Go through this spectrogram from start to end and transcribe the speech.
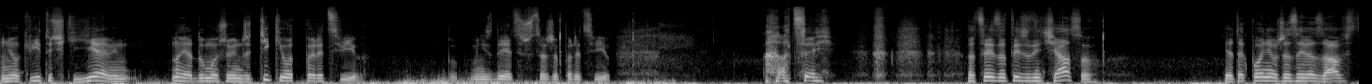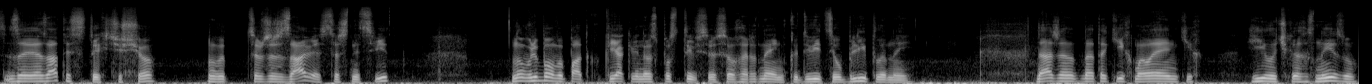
у нього квіточки є, він, ну я думаю, що він вже тільки от перецвів. Мені здається, що це вже перецвів. А цей. А цей за тиждень часу. Я так поняв, вже зав'язав, зав'язатись з тих чи що. Ну, це вже ж зав'язь, це ж не цвіт. Ну, в будь-якому випадку, як він розпустився, все гарненько, дивіться, обліплений. Навіть на таких маленьких гілочках знизу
